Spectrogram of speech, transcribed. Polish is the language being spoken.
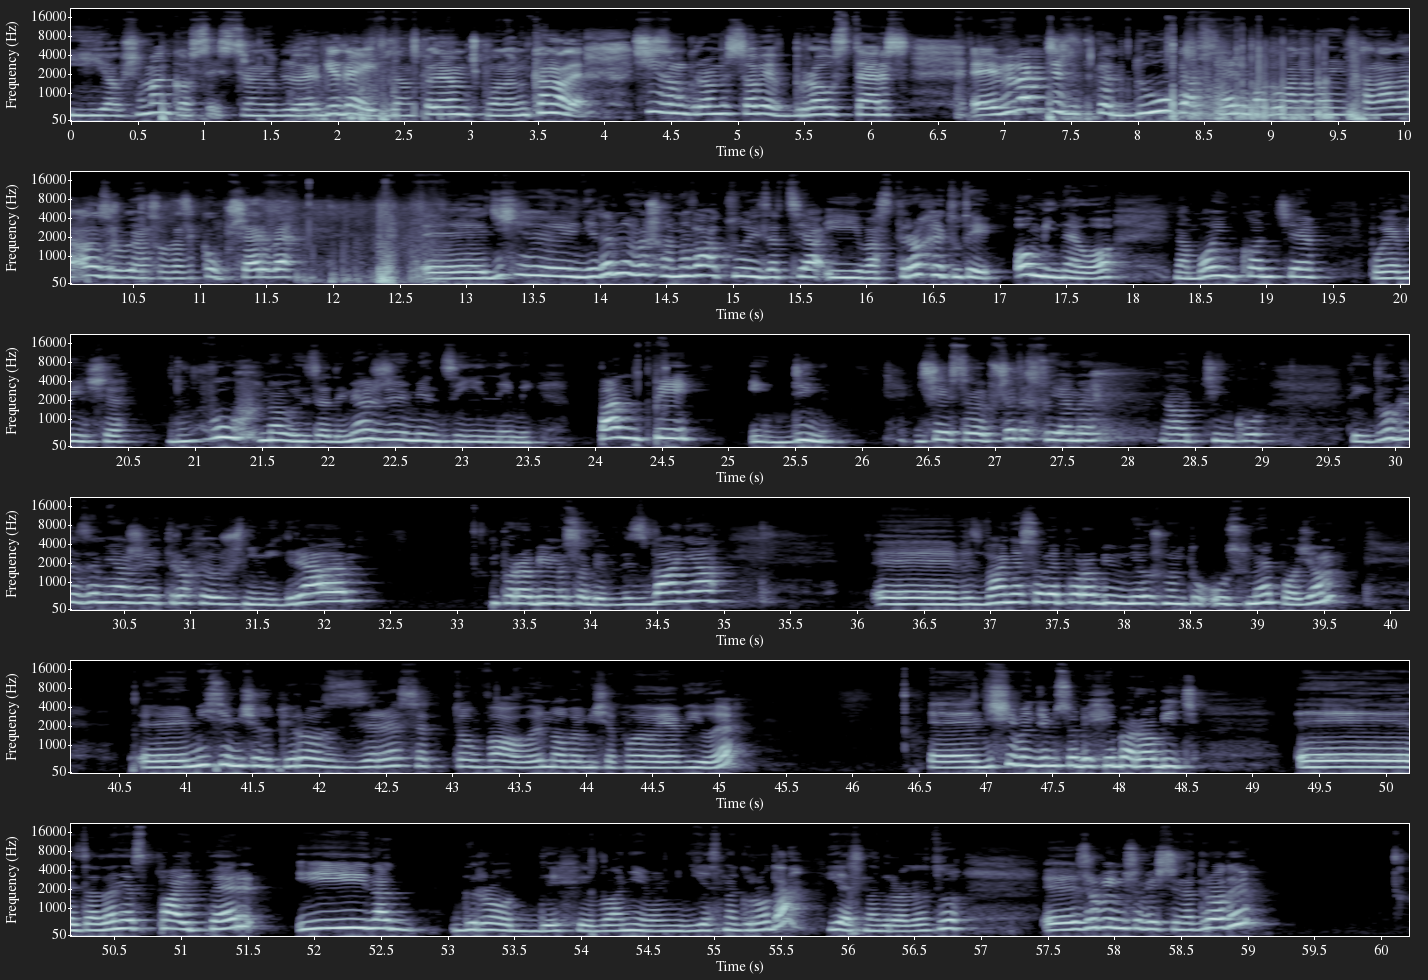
Yo, siemanko, z tej strony BlueRGD i witam z kolejnym na moim kanale. Dzisiaj zagramy sobie w Brawl Stars. E, wybaczcie, że taka długa przerwa była na moim kanale, ale zrobiłem sobie taką przerwę. E, dzisiaj niedawno weszła nowa aktualizacja i was trochę tutaj ominęło. Na moim koncie pojawili się dwóch nowych zadymiarzy, między innymi Panpi i Dean. Dzisiaj sobie przetestujemy na odcinku tych dwóch zamiarzy. Trochę już z nimi grałem. Porobimy sobie wyzwania. Yy, wyzwania sobie porobimy. Ja już mam tu ósmy poziom. Yy, misje mi się dopiero zresetowały. Nowe mi się pojawiły. Yy, dzisiaj będziemy sobie chyba robić yy, zadania z Piper i nagrody chyba. Nie wiem, jest nagroda? Jest nagroda. To yy, zrobimy sobie jeszcze nagrody.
